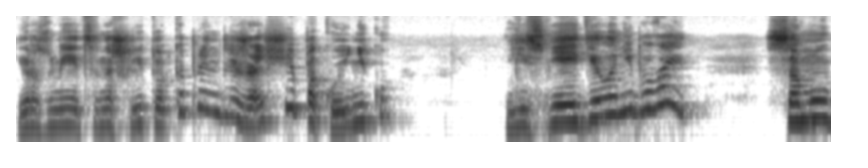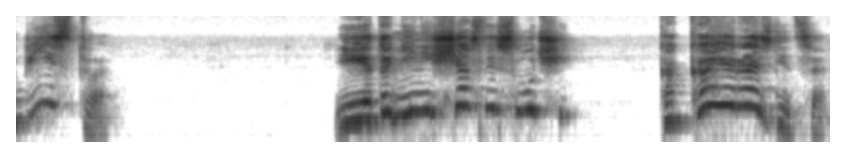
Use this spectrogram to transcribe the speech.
и, разумеется, нашли только принадлежащие покойнику. Яснее дело не бывает. Самоубийство. И это не несчастный случай. Какая разница?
